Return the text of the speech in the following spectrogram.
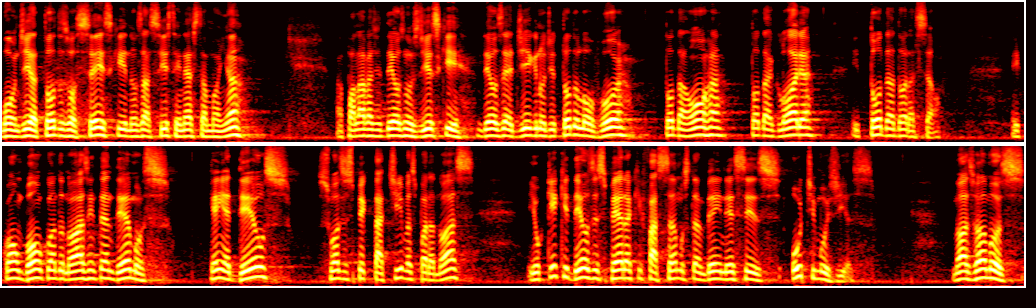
Bom dia a todos vocês que nos assistem nesta manhã. A palavra de Deus nos diz que Deus é digno de todo louvor, toda honra, toda glória e toda adoração. E quão bom quando nós entendemos quem é Deus, suas expectativas para nós e o que que Deus espera que façamos também nesses últimos dias. Nós vamos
